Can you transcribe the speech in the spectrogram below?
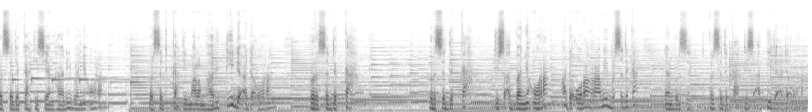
Bersedekah di siang hari banyak orang bersedekah di malam hari tidak ada orang bersedekah bersedekah di saat banyak orang ada orang ramai bersedekah dan bersedekah di saat tidak ada orang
